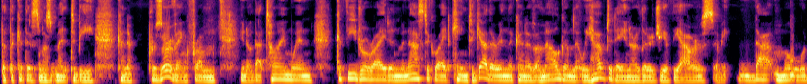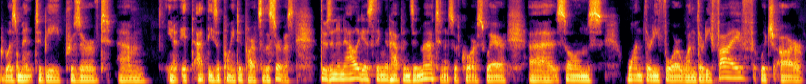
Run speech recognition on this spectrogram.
that the Kathisma is meant to be kind of preserving from, you know, that time when cathedral rite and monastic rite came together in the kind of amalgam that we have today in our liturgy of the hours. I mean, that mode was meant to be preserved. Um, you know, it, at these appointed parts of the service. There's an analogous thing that happens in Matins, of course, where uh, Psalms 134, 135, which are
